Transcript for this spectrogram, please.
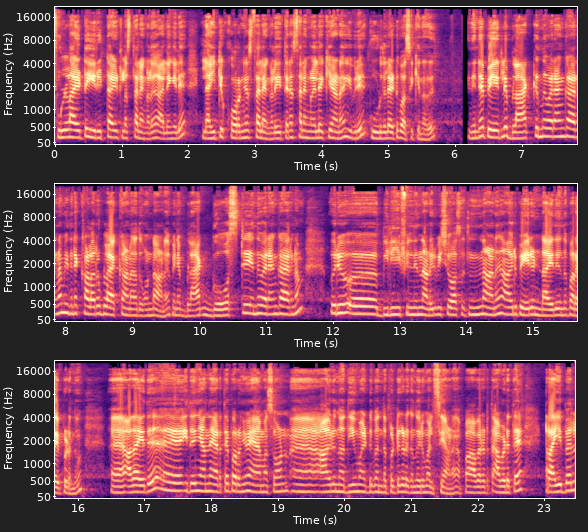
ഫുള്ളായിട്ട് ഇരുട്ടായിട്ടുള്ള സ്ഥലങ്ങൾ അല്ലെങ്കിൽ ലൈറ്റ് കുറഞ്ഞ സ്ഥലങ്ങൾ ഇത്തരം സ്ഥലങ്ങളിലൊക്കെയാണ് ഇവർ കൂടുതലായിട്ട് വസിക്കുന്നത്. ഇതിന്റെ പേരിൽ ബ്ലാക്ക് എന്ന് വരാൻ കാരണം ഇതിന്റെ കളർ ബ്ലാക്ക് ആണ് അതുകൊണ്ടാണ്. പിന്നെ ബ്ലാക്ക് ഗോസ്റ്റ് എന്ന് വരാൻ കാരണം ഒരു ബിലീഫിൽ നിന്നാണ് ഒരു വിശ്വാസത്തിൽ നിന്നാണ് ആ ഒരു പേര് ഉണ്ടായത് എന്ന് പറയപ്പെടുന്നു. അതായത് ഇത് ഞാൻ നേരത്തെ പറഞ്ഞു ആമസോൺ ആ ഒരു നദിയുമായിട്ട് ബന്ധപ്പെട്ട് കിടക്കുന്ന ഒരു മത്സ്യമാണ് അപ്പോൾ അവരുടെ അവിടുത്തെ ട്രൈബൽ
